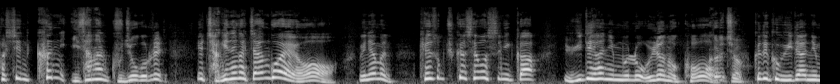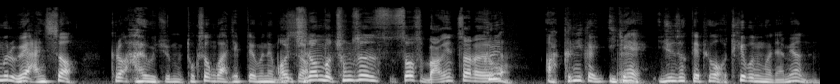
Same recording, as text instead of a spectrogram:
훨씬 큰 이상한 구조를 자기네가 짠 거예요. 왜냐하면 계속 추켜 세웠으니까 위대한 인물로 올려놓고. 그렇죠. 근데 그 위대한 인물을 왜 안 써? 그럼 아유 좀 독선과 아집 때문에 못 어, 써. 지난번 총선 써서 망했잖아요. 그래, 아 그러니까 이게 네. 이준석 대표가 어떻게 보는 거냐면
